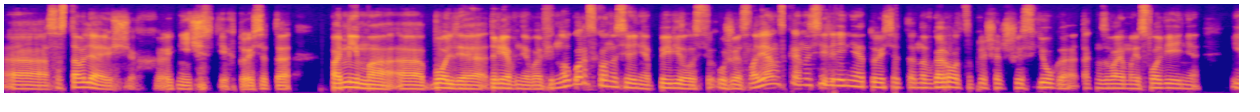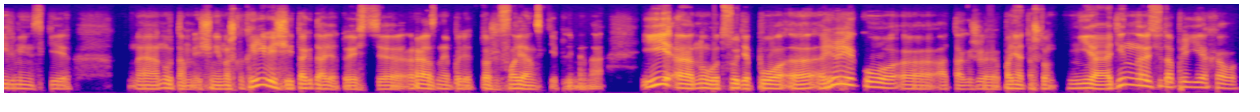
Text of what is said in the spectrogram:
составляющих этнических. То есть это помимо э, более древнего финно-угорского населения появилось уже славянское население, то есть это новгородцы, пришедшие с юга, так называемые словения, ильминские, э, ну там еще немножко кривищи и так далее, то есть разные были тоже славянские племена. И, ну вот судя по Рюрику, а также понятно, что он не один сюда приехал,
